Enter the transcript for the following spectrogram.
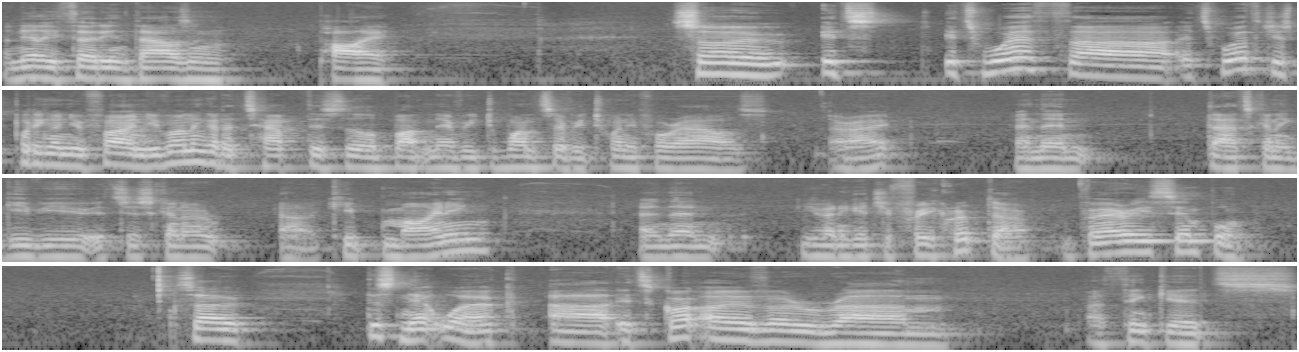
uh, nearly 13,000 Pi. So it's it's worth uh, it's worth just putting on your phone. You've only got to tap this little button every once every 24 hours, all right, and then that's going to give you. It's just going to uh, keep mining, and then you're going to get your free crypto. Very simple. So this network, uh, it's got over. Um, I think it's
